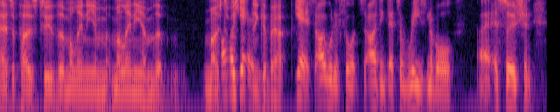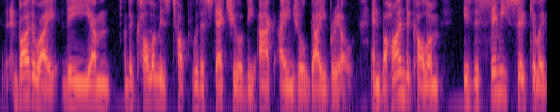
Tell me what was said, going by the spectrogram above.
as opposed to the Millennium Millennium that most of oh, us yes. would think about. Yes, I would have thought. So. I think that's a reasonable uh, assertion. By the way, the um, the column is topped with a statue of the Archangel Gabriel, and behind the column is the semicircular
